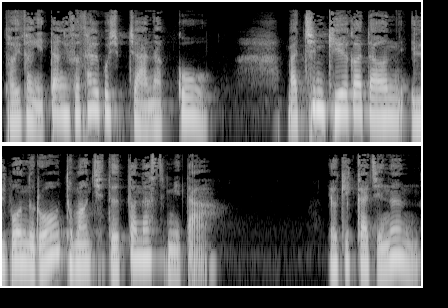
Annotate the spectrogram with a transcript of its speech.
더 이상 이 땅에서 살고 싶지 않았고 마침 기회가 닿은 일본으로 도망치듯 떠났습니다. 여기까지는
